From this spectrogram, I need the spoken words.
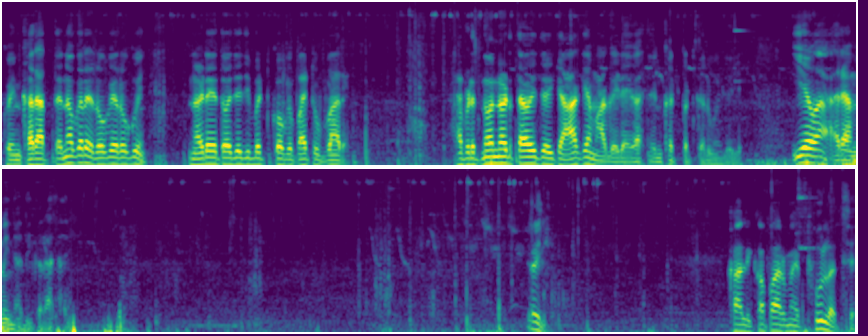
કોઈને ખરાબ તો ન કરે, રોગે રોગું નડે તો જ બટકો કે પાટું મારે. આપણે ન નડતા હોય તો કે આ કેમ આગળ આવ્યા છે ખટપટ કરવું જોઈએ. એવા હરામીના દીકરા થાય. જોઈ ખાલી કપારમાં ફૂલ જ છે.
